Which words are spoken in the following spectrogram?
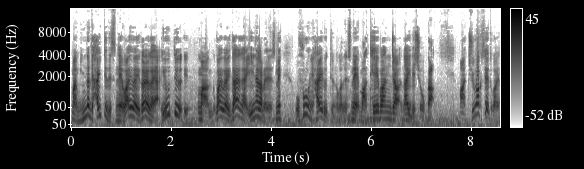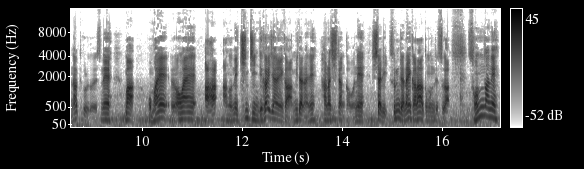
まあ、みんなで入ってですね、ワイワイガヤガヤ言うて、まあ、ワイワイガヤガヤ言いながらですね、お風呂に入るっていうのがですね、まあ、定番じゃないでしょうか。まあ、中学生とかになってくるとですね、まあ、お前、お前、あ、あのね、ちんちんでかいじゃないか、みたいなね、話なんかもね、したりするんじゃないかなと思うんですが、そんなね、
